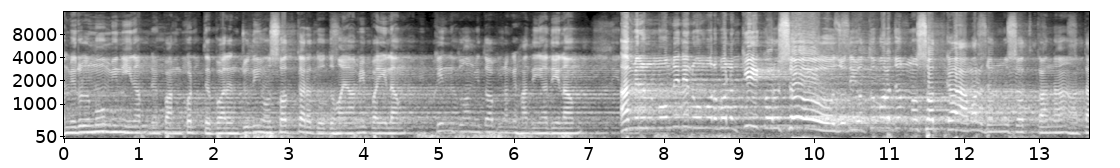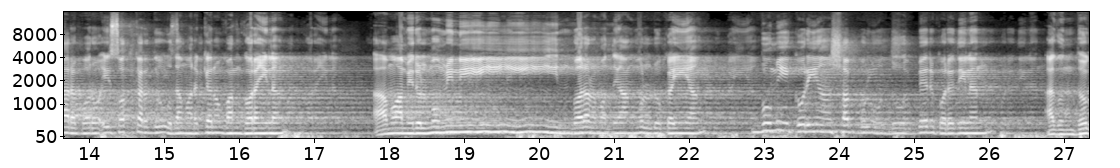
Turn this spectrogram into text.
আমিরুল মুমিনিন, আপনি পান করতে পারেন, যদিও সৎকার দুধ হয় আমি পাইলাম, কিন্তু আমি তো আপনাকে হাদিয়া দিলাম। আমিরুল মুমিনিন ওমর বল, কি করছ? যদিও তোমার জন্য সৎকা আমার জন্য সৎকা না, তারপরও এই সৎকার দুধ আমার কেন পান করাইলাম? আমিরুল মুমিনিন, গলার মধ্যে আঙ্গুল ঢুকাইয়া বমি করিয়া সবগুলো দুধ বের করে দিলেন। আগুন আগন্তুক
